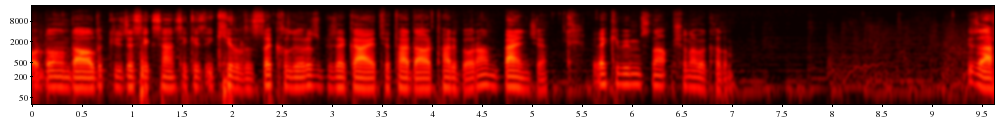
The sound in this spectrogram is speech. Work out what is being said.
Orada onu da aldık. %88 2 yıldızda kalıyoruz. Bize gayet yeter de artar bir oran bence. Rakibimiz ne yapmış ona bakalım. Güzel.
